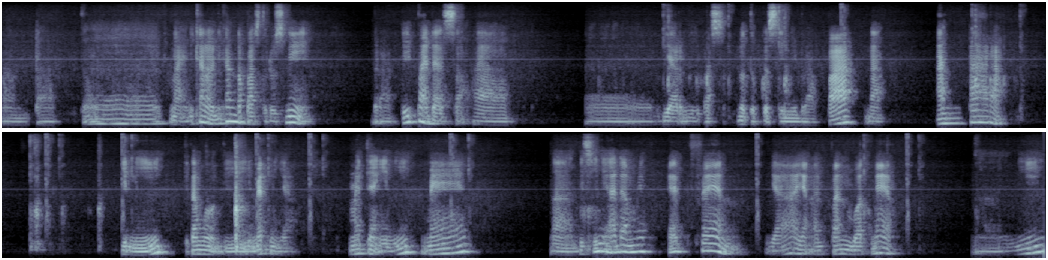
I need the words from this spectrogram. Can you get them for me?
Mantap. Nah ini kan ini kan lepas terus nih. Berarti pada saat eh, biar nih pas nutup ke sini berapa. Nah antara ini kita mau di mat nih ya. Mat yang ini mat. Nah di sini ada mat advance ya yang advance buat mat. Nah ini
